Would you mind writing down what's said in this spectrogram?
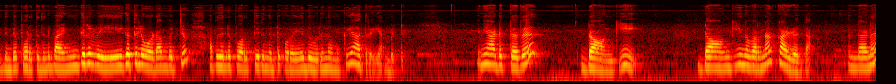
ഇതിന്റെ പുറത്ത് ഇതിന് ഭയങ്കര വേഗത്തിൽ ഓടാൻ പറ്റും. അപ്പോൾ ഇതിന്റെ പുറത്തിരുന്നിട്ട് കുറേ ദൂരം നമുക്ക് യാത്ര ചെയ്യാൻ പറ്റും. ഇനി അടുത്തത് ഡോങ്കി. ഡോങ്കി എന്ന് പറഞ്ഞാൽ കഴുത. എന്താണ്?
